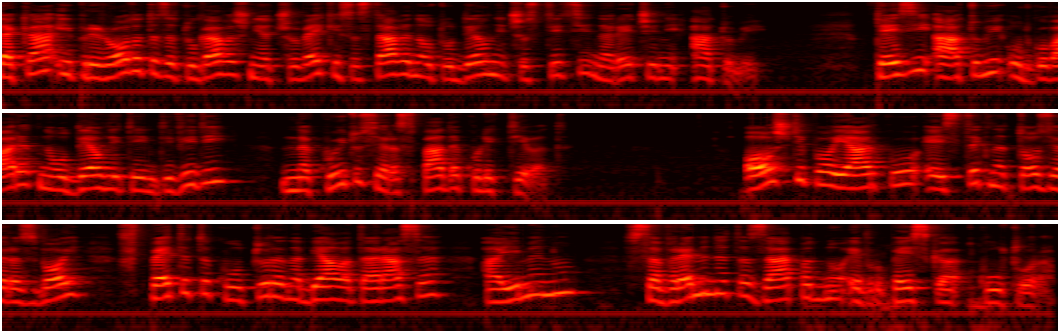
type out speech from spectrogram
така и природата за тогавашния човек е съставена от отделни частици, наречени атоми. Тези атоми отговарят на отделните индивиди, на които се разпада колективът. Още по-ярко е изтъкнат този развой в петата култура на бялата раса, а именно в съвременната западноевропейска култура.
